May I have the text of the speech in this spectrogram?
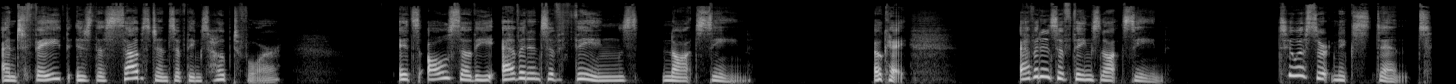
And faith is the substance of things hoped for. It's also the evidence of things not seen. Okay. Evidence of things not seen. To a certain extent.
